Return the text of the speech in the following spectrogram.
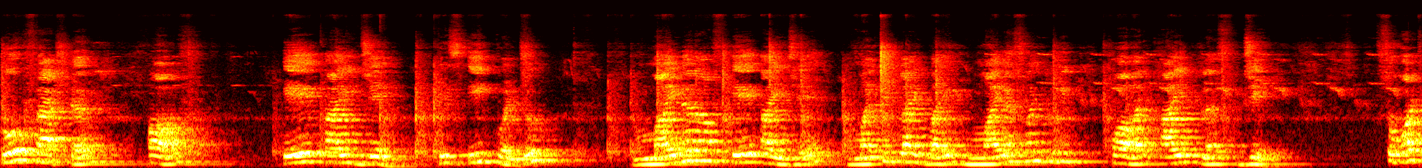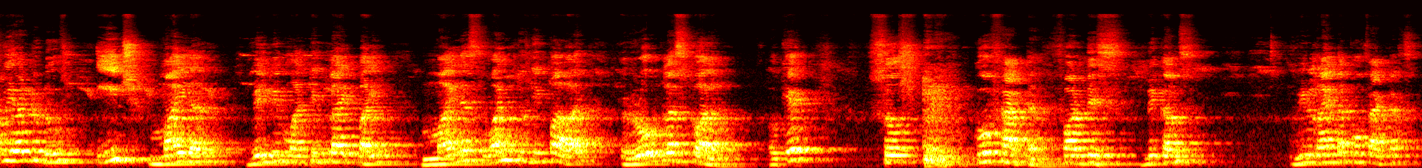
cofactor of Aij is equal to minor of Aij multiplied by minus 1 to the power i plus j. So what we have to do, each minor will be multiplied by minus 1 to the power row plus column. Okay. So cofactor for this becomes, we will write the cofactors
